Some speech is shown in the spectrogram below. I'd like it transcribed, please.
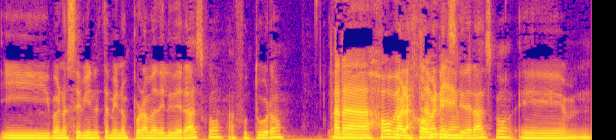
Y bueno, se viene también un programa de liderazgo a futuro. Para jóvenes Para jóvenes, también. liderazgo. eh,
